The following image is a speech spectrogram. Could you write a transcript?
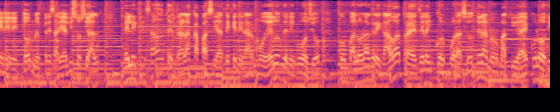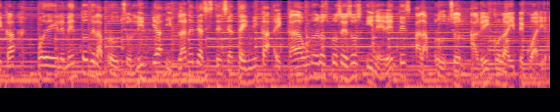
En el entorno empresarial y social, el egresado tendrá la capacidad de generar modelos de negocio con valor agregado a través de la incorporación de la normatividad ecológica o de elementos de la producción limpia y planes de asistencia técnica en cada uno de los procesos inherentes a la producción agrícola y pecuaria.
